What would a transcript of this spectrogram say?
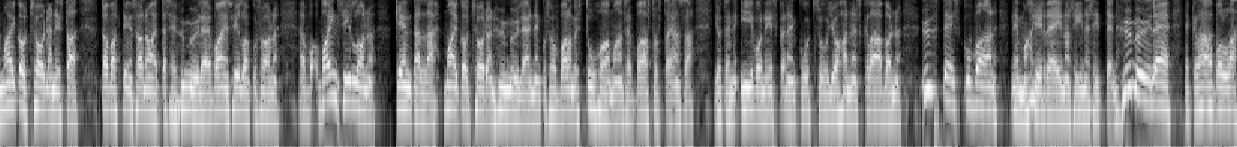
Michael Jordanista tavattiin sanoa, että se hymyilee vain silloin, kun se on, äh, vain silloin kentällä Michael Jordan hymyilee ennen kuin se on valmis tuhoamaan sen vastustajansa, joten Iivo Niskanen kutsuu Johannes Glabon yhteiskuvaan, ne Mahireina siinä sitten hymyilee, ja Glabolla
